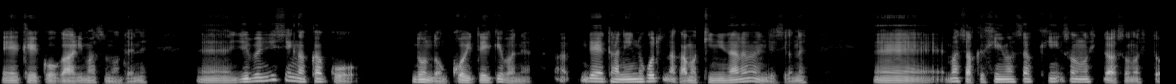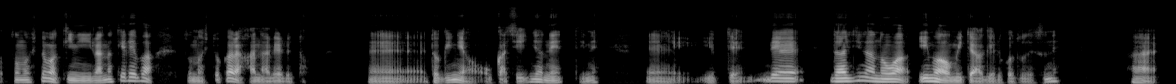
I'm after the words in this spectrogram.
えー、傾向がありますのでね、えー、自分自身が過去をどんどん超えていけばね、で、他人のことなんかあんま気にならないんですよね。え、まあ作品は作品、その人はその人、その人が気に入らなければ、その人から離れると。え、時にはおかしいんじゃねってね、え、言って。で、大事なのは今を見てあげることですね。はい。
